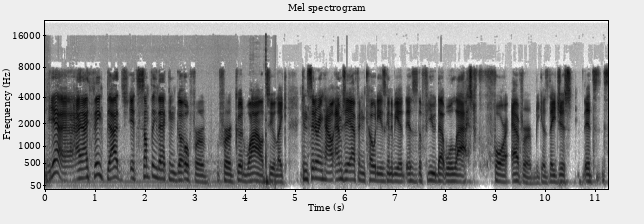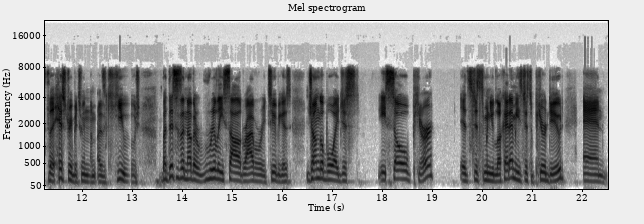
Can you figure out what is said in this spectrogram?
Yeah, and I think that it's something that can go for for a good while too. Like considering how MJF and Cody is going to be a, is the feud that will last forever because they just it's, it's the history between them is huge. But this is another really solid rivalry too because Jungle Boy just he's so pure. It's just when you look at him, he's just a pure dude, and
